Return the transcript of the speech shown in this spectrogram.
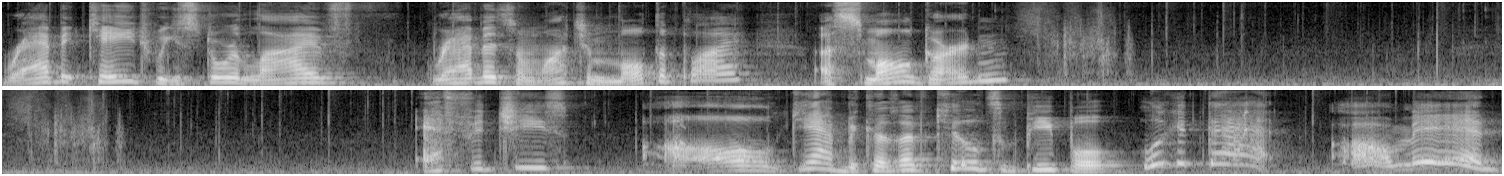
rabbit cage. We can store live rabbits and watch them multiply. A small garden. Effigies? Oh, yeah, because I've killed some people. Look. Oh, man.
